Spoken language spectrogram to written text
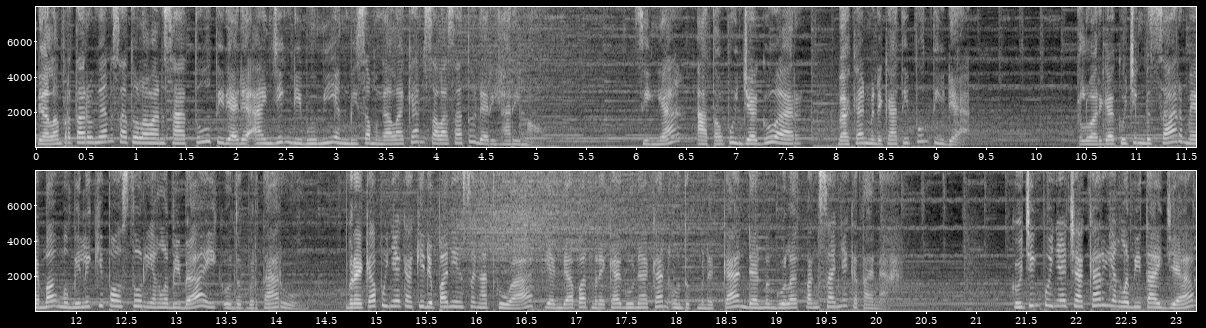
Dalam pertarungan satu lawan satu, tidak ada anjing di bumi yang bisa mengalahkan salah satu dari harimau. Singa ataupun jaguar, bahkan mendekati pun tidak. Keluarga kucing besar memang memiliki postur yang lebih baik untuk bertarung. Mereka punya kaki depan yang sangat kuat yang dapat mereka gunakan untuk menekan dan menggulat pangsanya ke tanah. Kucing punya cakar yang lebih tajam,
